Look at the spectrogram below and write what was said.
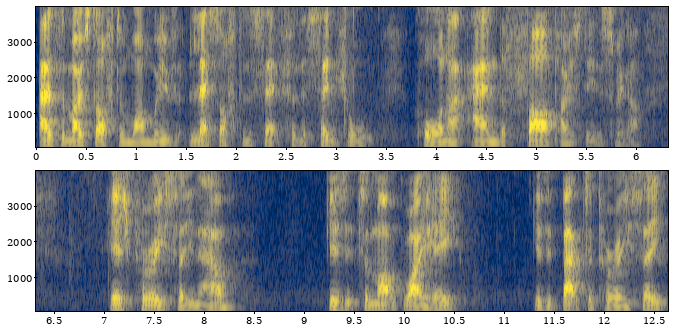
as the most often one, We've less often set for the central corner and the far post in swinger. Here's Parisi now. Gives it to Marc Guehi. Gives it back to Parisi.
